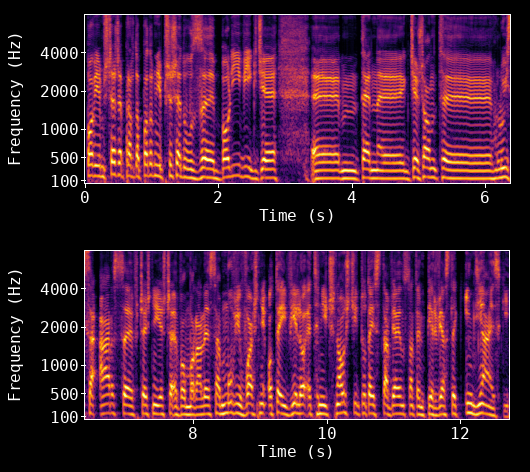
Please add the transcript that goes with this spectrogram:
powiem szczerze, prawdopodobnie przyszedł z Boliwii, gdzie ten, e, gdzie rząd e, Luisa Arce, wcześniej jeszcze Evo Moralesa, mówił właśnie o tej wieloetniczności, tutaj stawiając na ten pierwiastek indiański.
